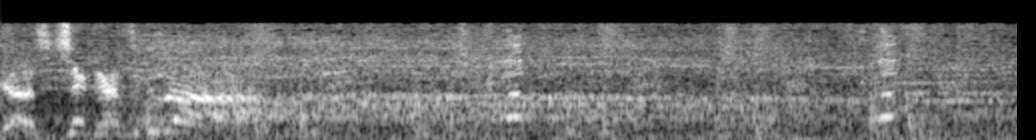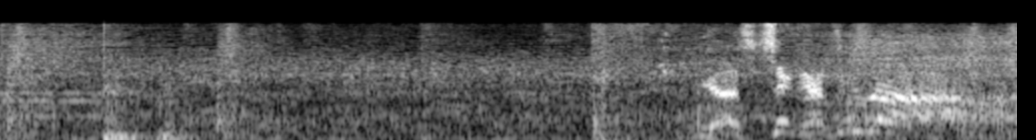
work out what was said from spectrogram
よっしゃ勝ってくぞよっしゃ勝ってくぞ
